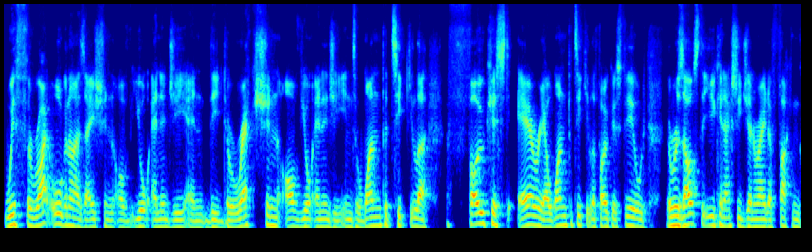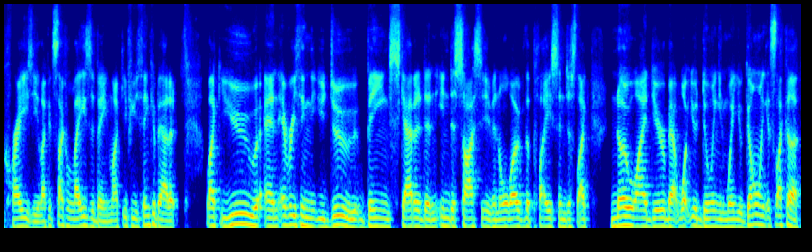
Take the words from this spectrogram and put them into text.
with the right organization of your energy and the direction of your energy into one particular focused area, one particular focused field, the results that you can actually generate are fucking crazy. Like it's like a laser beam. Like if you think about it, like you and everything that you do being scattered and indecisive and all over the place and just like no idea about what you're doing and where you're going. It's like a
